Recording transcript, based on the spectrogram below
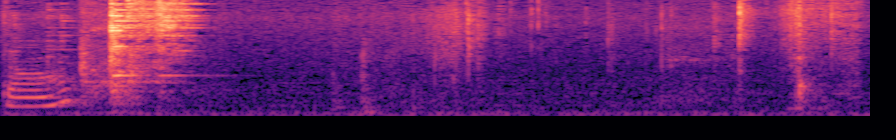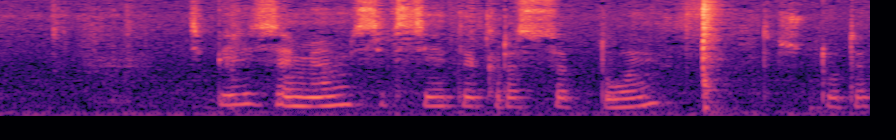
Так. Теперь займемся всей этой красотой. Что-то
